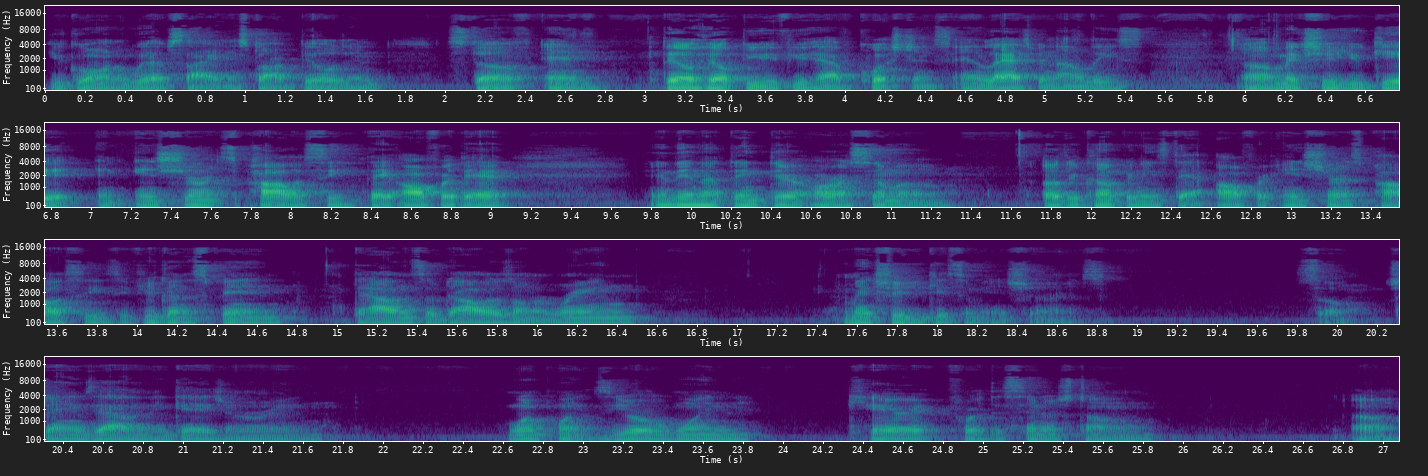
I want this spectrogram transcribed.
you go on the website and start building stuff and they'll help you if you have questions. And last but not least, uh, make sure you get an insurance policy. They offer that. And then I think there are some um, other companies that offer insurance policies. If you're going to spend thousands of dollars on a ring, make sure you get some insurance. So James Allen engagement ring, 1.01 carat for the center stone, um,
